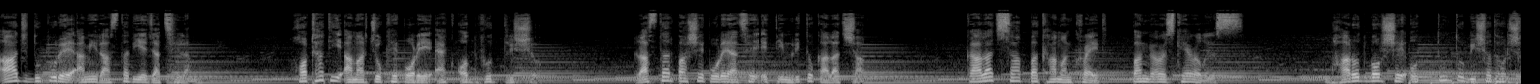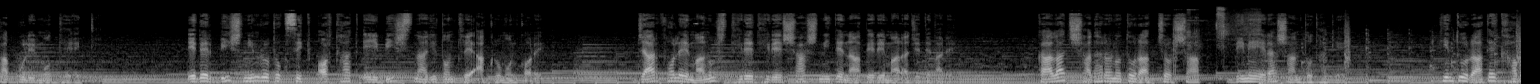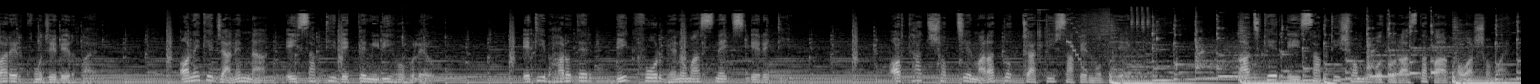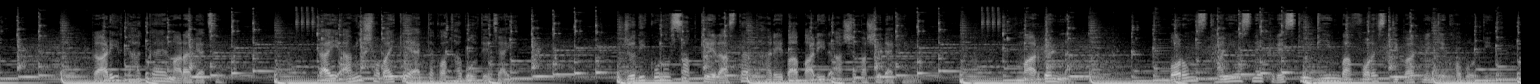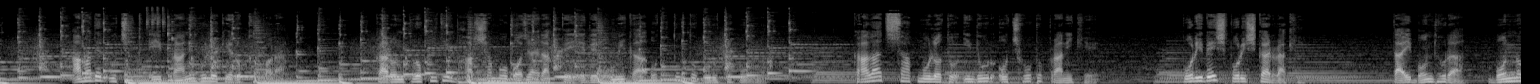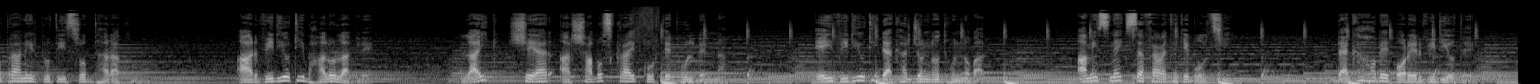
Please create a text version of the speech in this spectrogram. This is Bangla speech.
আজ দুপুরে আমি রাস্তা দিয়ে যাচ্ছিলাম। হঠাৎই আমার চোখে পড়ে এক অদ্ভুত দৃশ্য। রাস্তার পাশে পড়ে আছে একটি মৃত কালাজ সাপ। কালাজ সাপ বা খামান ক্রাইট ক্যারোলিস ভারতবর্ষে অত্যন্ত বিষধর সাপগুলির মধ্যে একটি। এদের বিষ নিউরোটক্সিক অর্থাৎ এই বিষ স্নায়ুতন্ত্রে আক্রমণ করে, যার ফলে মানুষ ধীরে ধীরে শ্বাস নিতে না পেরে মারা যেতে পারে। কালাজ সাধারণত রাতচর সাপ, দিনে এরা শান্ত থাকে। কিন্তু রাতে খাবারের খোঁজে বের হয়। অনেকে জানেন না, এই সাপটি দেখতে নিরীহ হলেও। এটি ভারতের বিগ ফোর ভেনোমা স্নেক্স এর একটি। অর্থাৎ সবচেয়ে মারাত্মক চারটি সাপের মধ্যে আজকের এই সাপটি সম্ভবত রাস্তা পার হওয়ার সময়। গাড়ির ধাক্কায় মারা গেছে। তাই আমি সবাইকে একটা কথা বলতে চাই। যদি কোনো সাপকে রাস্তার ধারে বা বাড়ির আশেপাশে দেখেন, মারবেন না। বরং স্থানীয় স্নেক রেস্কিউ টিম বা ফরেস্ট ডিপার্টমেন্টে খবর দিন। আমাদের উচিত এই প্রাণীগুলোকে রক্ষা করা। কারণ প্রকৃতির ভারসাম্য বজায় রাখতে এদের ভূমিকা অত্যন্ত গুরুত্বপূর্ণ। কালাজ সাপ মূলত ইঁদুর ও ছোট প্রাণী খেয়ে। পরিবেশ পরিষ্কার রাখে। তাই বন্ধুরা, বন্যপ্রাণীর প্রতি শ্রদ্ধা রাখুন। আর ভিডিওটি ভালো লাগলে লাইক, শেয়ার আর সাবস্ক্রাইব করতে ভুলবেন না। এই ভিডিওটি দেখার জন্য ধন্যবাদ। আমি স্নেক স্যাফারা থেকে বলছি। দেখা হবে পরের ভিডিওতে।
